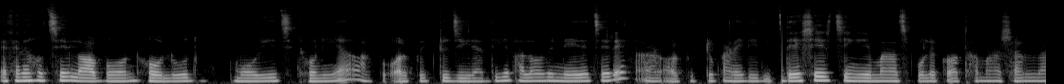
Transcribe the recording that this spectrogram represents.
এখানে হচ্ছে লবণ, হলুদ মরিচ, ধনিয়া, অল্প অল্প একটু জিরা দিয়ে ভালোভাবে নেড়ে চেড়ে আর অল্প একটু পানি দিয়ে দিচ্ছি। দেশের চিংড়ি মাছ বলে কথা মাশাল্লাহ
